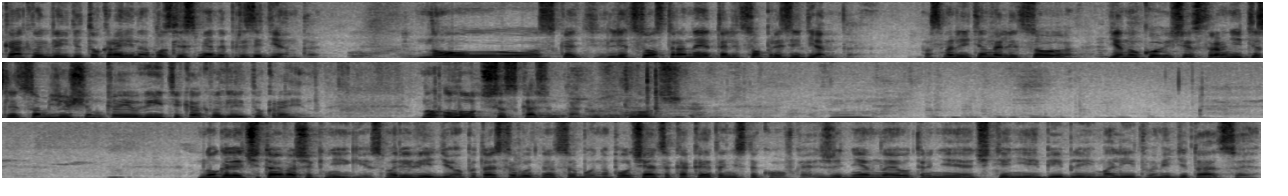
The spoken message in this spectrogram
Как выглядит Украина после смены президента? Ну, сказать, лицо страны – это лицо президента. Посмотрите на лицо Януковича, сравните с лицом Ющенко и увидите, как выглядит Украина. Ну, лучше, скажем так, выглядит, лучше. Много лет читаю ваши книги, смотрю видео, пытаюсь работать над собой, но получается какая-то нестыковка. Ежедневное утреннее чтение Библии, молитва, медитация.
